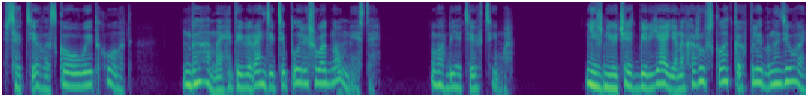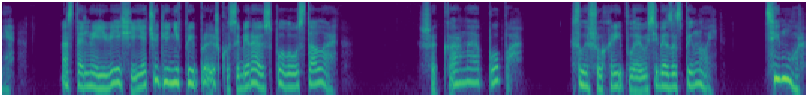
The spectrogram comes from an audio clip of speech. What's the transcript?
Всё тело сковывает холод. Да, на этой веранде тепло лишь в одном месте — в объятиях Тима. Нижнюю часть белья я нахожу в складках пледа на диване. Остальные вещи я чуть ли не в припрыжку собираю с пола у стола. Шикарная попа. Слышу хриплое у себя за спиной. «Тимур!»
